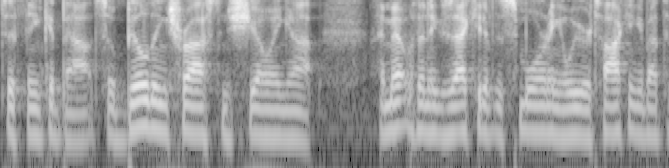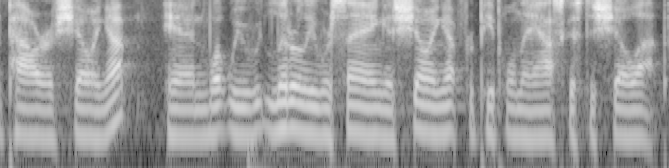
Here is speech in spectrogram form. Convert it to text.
to think about. So building trust and showing up. I met with an executive this morning and we were talking about the power of showing up. And what we literally were saying is showing up for people when they ask us to show up.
